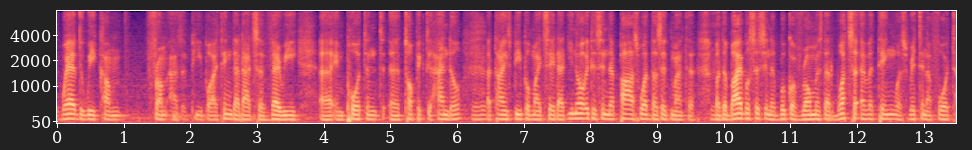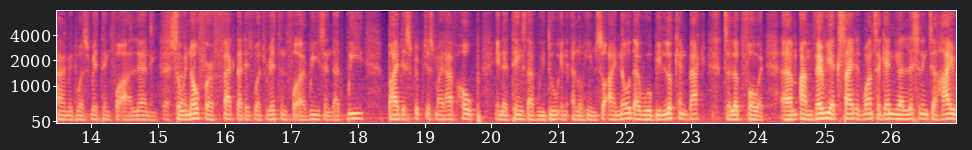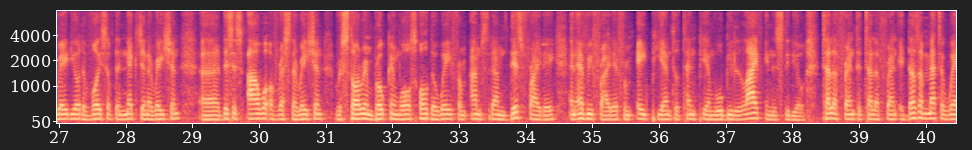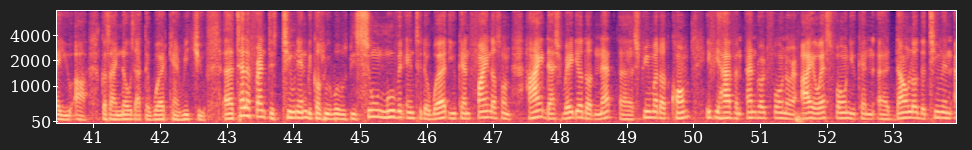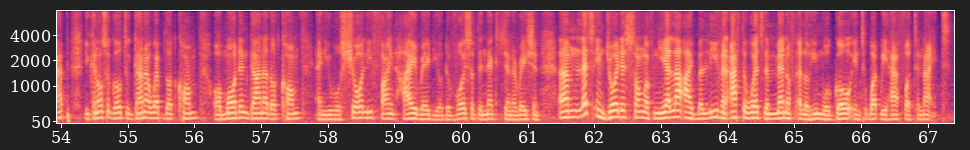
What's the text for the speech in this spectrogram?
Where do we come from as a people? I think that that's a very uh, important uh, topic to handle. At times people might say that, you know, it is in the past, what does it matter? But the Bible says in the book of Romans that whatsoever thing was written aforetime, it was written for our learning. so we know for a fact that it was written for a reason, that we, by the scriptures, might have hope in the things that we do in Elohim. So I know that we'll be looking back to look forward. Um, I'm very excited. Once again, you are listening to Hi Radio, the voice of the next generation. Uh, this is Hour of Restoration, Restoring Broken Walls all the way from Amsterdam this Friday and every Friday from 8 p.m. till 10 p.m. We'll be live in the studio. Tell a friend to tell a friend. It doesn't matter where you are because I know that the word can reach you. Uh, tell a friend to tune in because we will be soon moving into the word. You can find us on high-radio.net, uh, streema.com. If you have an Android phone or iOS phone, you can uh, download the TuneIn app. You can also go to ghanaweb.com or modernghana.com and you will surely find Hi Radio, the voice of the next generation. Um, let's enjoy this song of Niella, I believe, and afterwards the men of Elohim will go into what we have for tonight.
